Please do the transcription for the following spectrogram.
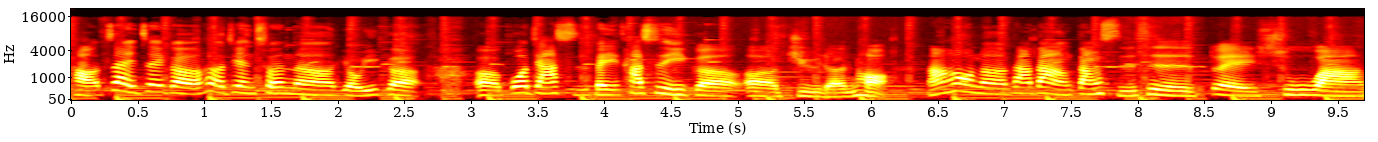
好，在这个贺建村呢，有一个呃郭家石碑，他是一个呃举人哈。然后呢，他当然当时是对书啊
